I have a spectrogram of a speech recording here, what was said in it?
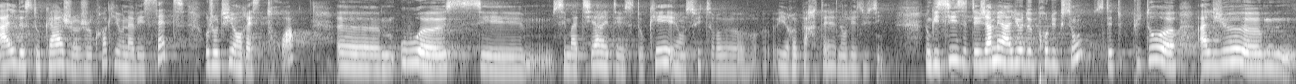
halles de stockage, je crois qu'il y en avait sept. Aujourd'hui, il en reste trois euh, où euh, ces, ces, matières étaient stockées et ensuite re, ils repartaient dans les usines. Donc ici, c'était jamais un lieu de production, c'était plutôt euh, un lieu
